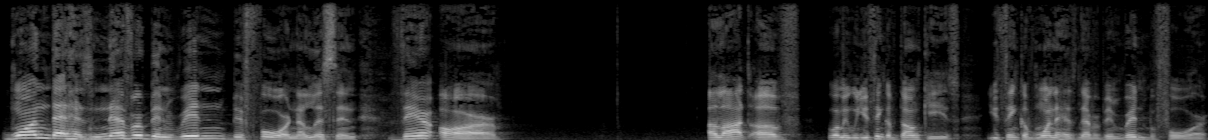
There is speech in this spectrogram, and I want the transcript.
one that has never been ridden before. Now, listen, there are a lot of well, I mean, when you think of donkeys, you think of one that has never been ridden before.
